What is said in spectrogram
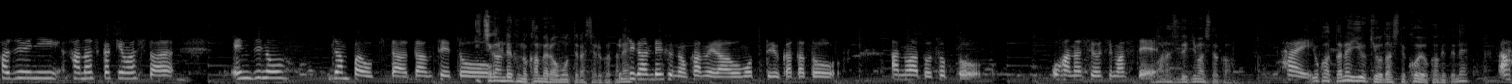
初めに話しかけました、エンジのジャンパーを着た男性と、一眼レフのカメラを持ってらっしゃる方ね。一眼レフのカメラを持っている方と、あの後ちょっとお話をしまして。お、話できましたか？はい。よ、かったね勇気を出して声をかけてね。あ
